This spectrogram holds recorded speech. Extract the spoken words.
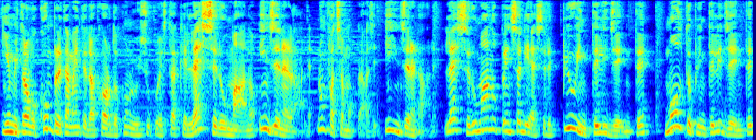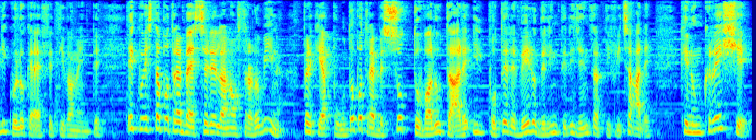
io mi trovo completamente d'accordo con lui su questa, che l'essere umano, in generale, non facciamo casi, in generale, l'essere umano pensa di essere più intelligente, molto più intelligente di quello che è effettivamente. E questa potrebbe essere la nostra rovina, perché appunto potrebbe sottovalutare il potere vero dell'intelligenza artificiale, che non cresce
